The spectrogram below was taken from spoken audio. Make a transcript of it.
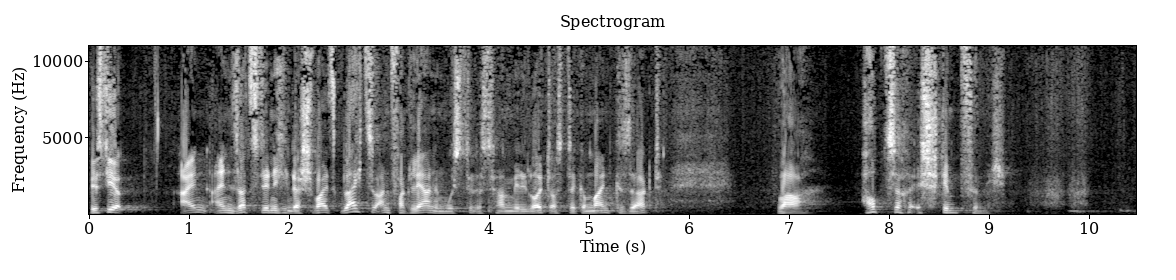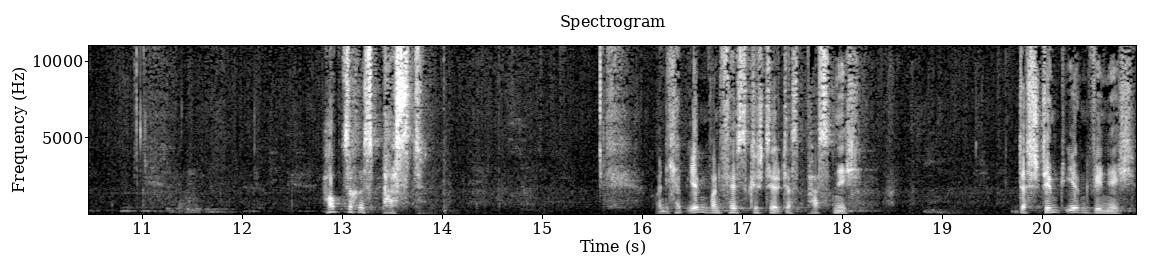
Wisst ihr, ein, ein Satz, den ich in der Schweiz gleich zu Anfang lernen musste, das haben mir die Leute aus der Gemeinde gesagt, war, Hauptsache es stimmt für mich. Hauptsache es passt. Und ich habe irgendwann festgestellt, das passt nicht das stimmt irgendwie nicht.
